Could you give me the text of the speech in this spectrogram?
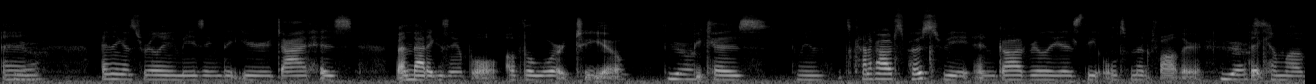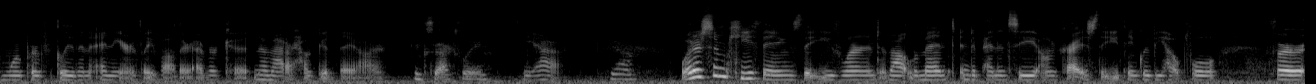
And yeah. I think it's really amazing that your dad has been that example of the Lord to you. Yeah. Because I mean, it's kind of how it's supposed to be, and God really is the ultimate father yes. that can love more perfectly than any earthly father ever could, no matter how good they are. Exactly. Yeah. Yeah. What are some key things that you've learned about lament and dependency on Christ that you think would be helpful for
